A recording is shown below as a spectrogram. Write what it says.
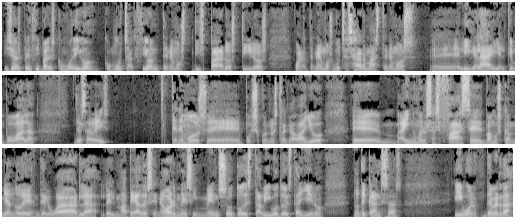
Misiones principales, como digo, con mucha acción, tenemos disparos, tiros, bueno, tenemos muchas armas, tenemos eh, el Eagle Eye, el tiempo bala, ya sabéis. Tenemos, eh, pues con nuestro caballo, eh, hay numerosas fases, vamos cambiando de, de lugar, la, el mapeado es enorme, es inmenso, todo está vivo, todo está lleno, no te cansas. Y bueno, de verdad,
